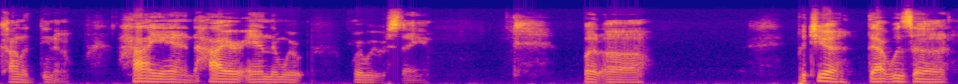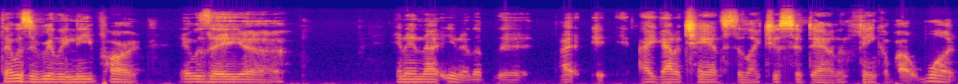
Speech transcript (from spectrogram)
kind of, you know, high end, higher end than where, where we were staying. But, uh, but yeah, that was, uh, that was a really neat part. It was a, uh, and then that you know the the I it, I got a chance to like just sit down and think about what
